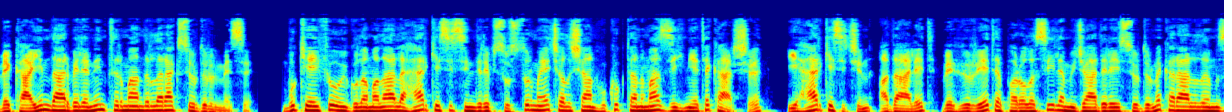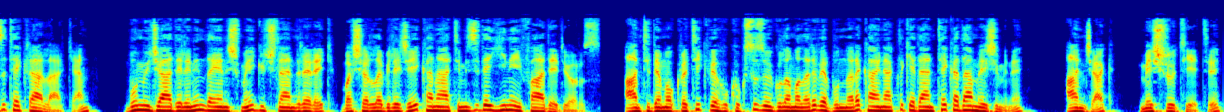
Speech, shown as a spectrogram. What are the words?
ve kayyım darbelerinin tırmandırılarak sürdürülmesi. Bu keyfi uygulamalarla herkesi sindirip susturmaya çalışan hukuk tanımaz zihniyete karşı, iyi herkes için adalet ve hürriyete parolasıyla mücadeleyi sürdürme kararlılığımızı tekrarlarken, bu mücadelenin dayanışmayı güçlendirerek başarılabileceği kanaatimizi de yine ifade ediyoruz. Antidemokratik ve hukuksuz uygulamaları ve bunlara kaynaklık eden tek adam rejimini, ancak, meşrutiyeti,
